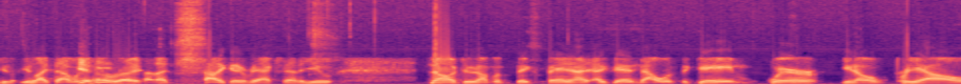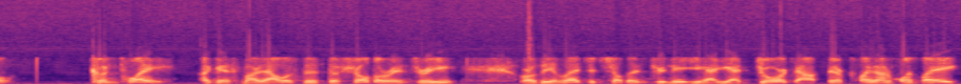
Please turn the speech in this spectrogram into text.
you, you like that one? Yeah, right. I thought I'd get a reaction out of you. No, dude, I'm a big fan. I, again, that was the game where you know Real couldn't play against Mario. That was the, the shoulder injury, or the alleged shoulder injury. You had you had George out there playing on one leg.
